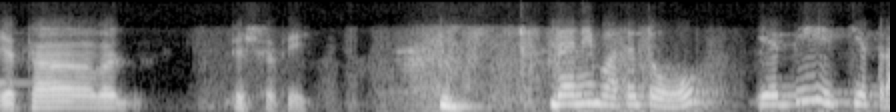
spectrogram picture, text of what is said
यथावत् तिष्ठति। इदानीं वदतु यदि इत्यत्र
